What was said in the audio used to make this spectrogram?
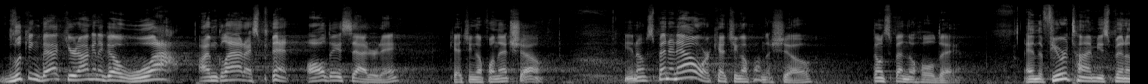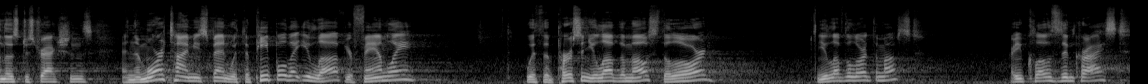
Looking back, you're not going to go, wow, I'm glad I spent all day Saturday catching up on that show. You know, spend an hour catching up on the show. Don't spend the whole day. And the fewer time you spend on those distractions, and the more time you spend with the people that you love, your family, with the person you love the most, the Lord. You love the Lord the most? Are you clothed in Christ?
